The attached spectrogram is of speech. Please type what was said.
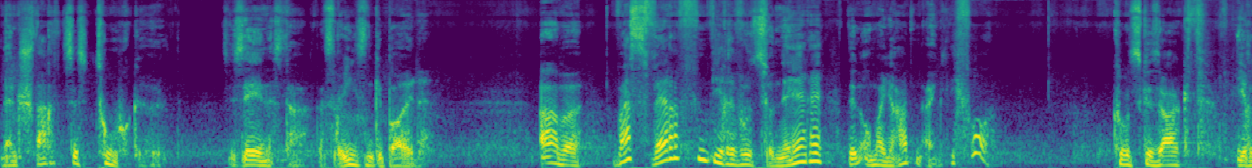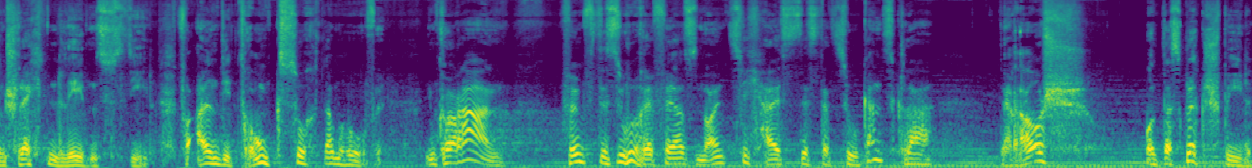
in ein schwarzes Tuch gehüllt. Sie sehen es da, das Riesengebäude. Aber was werfen die Revolutionäre den Umayyaden eigentlich vor? Kurz gesagt, ihren schlechten Lebensstil, vor allem die Trunksucht am Hofe. Im Koran Fünfte Sure, Vers 90 heißt es dazu ganz klar, der Rausch und das Glücksspiel,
